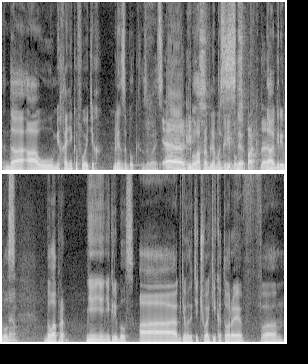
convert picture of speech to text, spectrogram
Да, а у механиков у этих, блин, забыл, как называется. Э, Gribbles. Была проблема с слев- пак, да. Да, Gribbles. Да. Была про... Не-не, не Gribbles, а где вот эти чуваки, которые в... эм,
